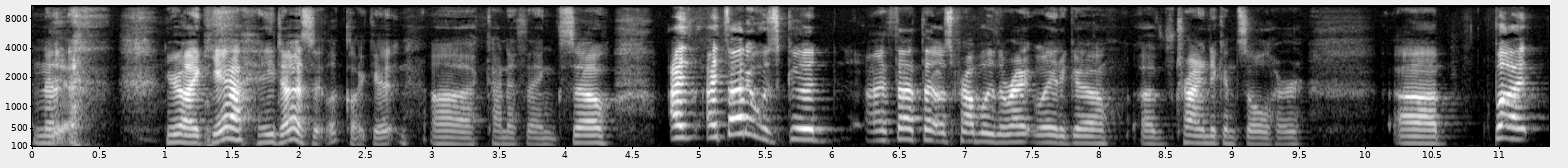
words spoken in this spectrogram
yeah. You're like, "Yeah, he does. It looked like it," uh, kind of thing. So, I I thought it was good. I thought that was probably the right way to go of trying to console her. Uh, but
